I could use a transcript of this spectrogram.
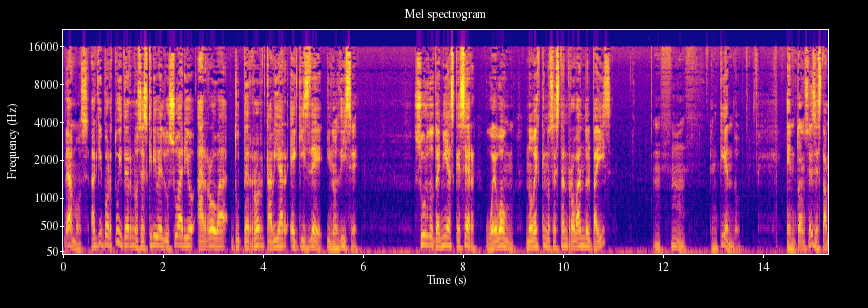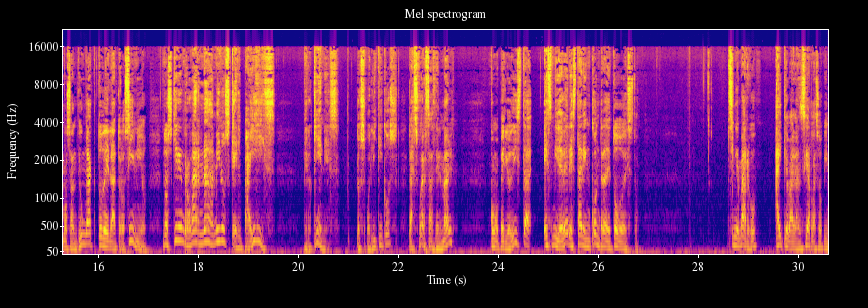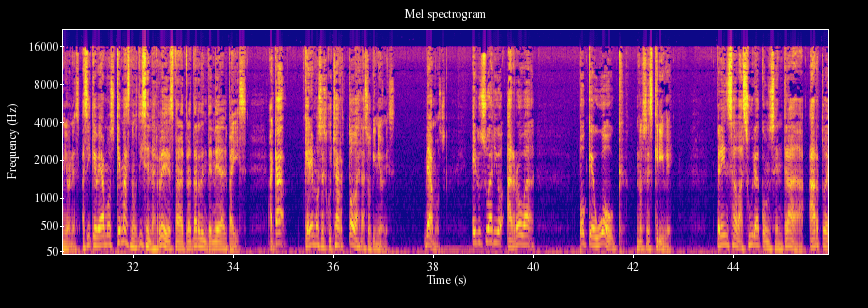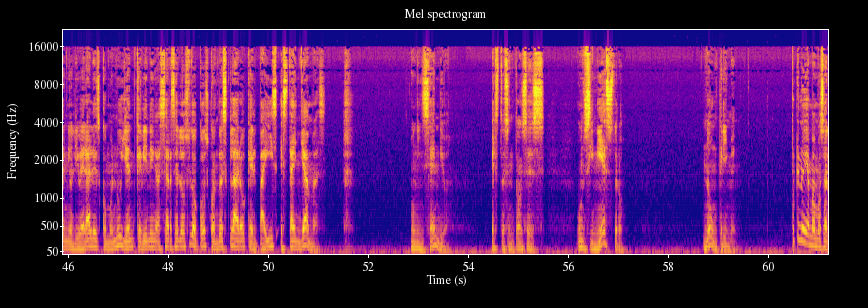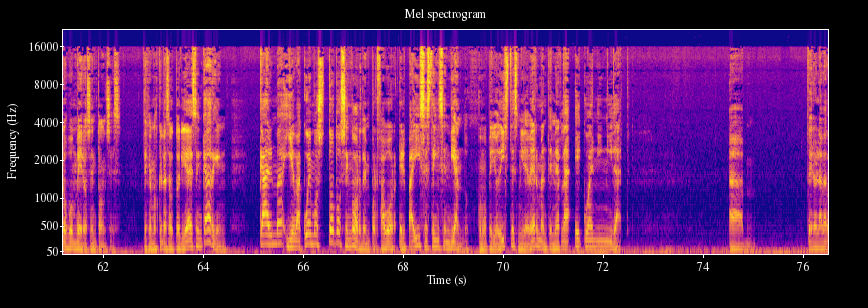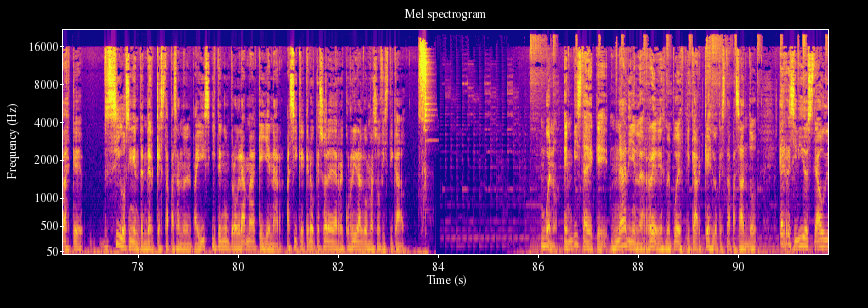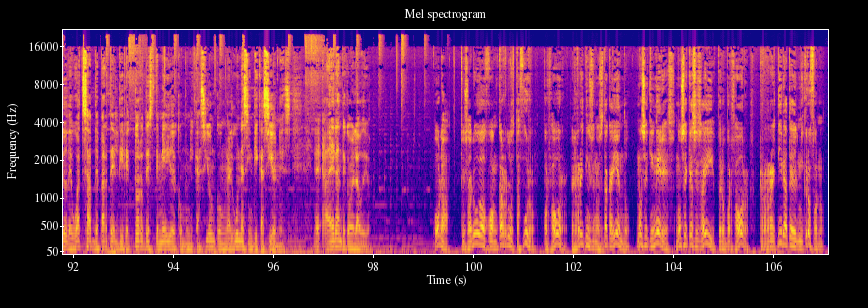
Veamos, aquí por Twitter nos escribe el usuario arroba tu terror caviar xd y nos dice, Zurdo tenías que ser, huevón, ¿no ves que nos están robando el país? Entiendo. Entonces estamos ante un acto de latrocinio. Nos quieren robar nada menos que el país. ¿Pero quiénes? ¿Los políticos? ¿Las fuerzas del mal? Como periodista, es mi deber estar en contra de todo esto. Sin embargo, hay que balancear las opiniones, así que veamos qué más nos dicen las redes para tratar de entender al país. Acá queremos escuchar todas las opiniones. Veamos, el usuario arroba pokewoke nos escribe. Prensa basura concentrada, harto de neoliberales como Nugent que vienen a hacerse los locos cuando es claro que el país está en llamas. Un incendio. Esto es entonces un siniestro, no un crimen. ¿Por qué no llamamos a los bomberos entonces? Dejemos que las autoridades se encarguen. Calma y evacuemos todos en orden, por favor. El país se está incendiando. Como periodista es mi deber mantener la ecuanimidad. pero la verdad es que sigo sin entender qué está pasando en el país y tengo un programa que llenar, así que creo que es hora de recurrir a algo más sofisticado. Bueno, en vista de que nadie en las redes me puede explicar qué es lo que está pasando, he recibido este audio de WhatsApp de parte del director de este medio de comunicación con algunas indicaciones. Eh, adelante con el audio. Hola, te saludo Juan Carlos Tafur. Por favor, el rating se nos está cayendo. No sé quién eres, no sé qué haces ahí, pero por favor, retírate del micrófono.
